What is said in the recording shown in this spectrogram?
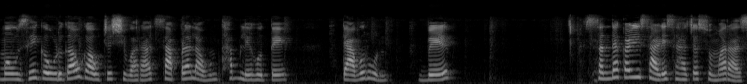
मौझे गौडगाव गावच्या शिवारात सापळा लावून थांबले होते. त्यावरून वेळ संध्याकाळी साडेसहाच्या सुमारास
